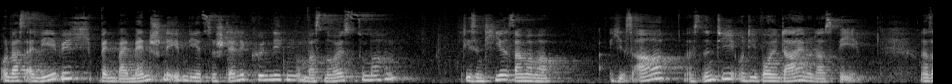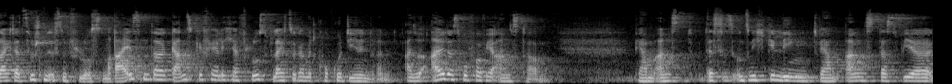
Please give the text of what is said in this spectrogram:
Und was erlebe ich, wenn bei Menschen eben, die jetzt eine Stelle kündigen, um was Neues zu machen? Die sind hier, sagen wir mal, hier ist A, das sind die, und die wollen dahin und das B. Und dann sage ich, dazwischen ist ein Fluss, ein reißender, ganz gefährlicher Fluss, vielleicht sogar mit Krokodilen drin. Also all das, wovor wir Angst haben. Wir haben Angst, dass es uns nicht gelingt. Wir haben Angst, dass wir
